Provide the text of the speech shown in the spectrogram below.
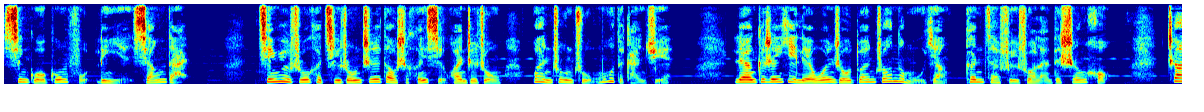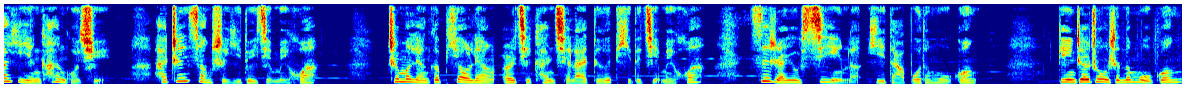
兴国公府另眼相待？秦玉茹和齐荣之倒是很喜欢这种万众瞩目的感觉，两个人一脸温柔端庄的模样，跟在水若兰的身后，乍一眼看过去，还真像是一对姐妹花。这么两个漂亮而且看起来得体的姐妹花，自然又吸引了一大波的目光。顶着众人的目光，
